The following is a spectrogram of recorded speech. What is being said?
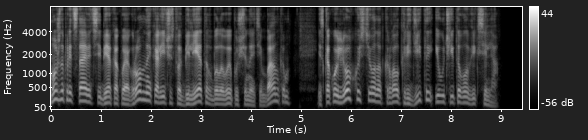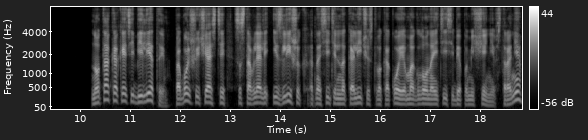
Можно представить себе, какое огромное количество билетов было выпущено этим банком и с какой легкостью он открывал кредиты и учитывал векселя. Но так как эти билеты по большей части составляли излишек относительно количества, какое могло найти себе помещение в стране,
